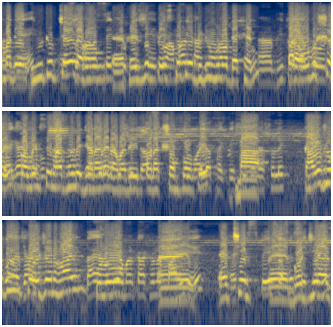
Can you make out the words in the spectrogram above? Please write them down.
আমাদের ইউটিউব চ্যানেল এবং ফেসবুক পেজ থেকে ভিডিওগুলো দেখেন তারা অবশ্যই কমেন্টস এর মাধ্যমে জানাবেন আমাদের প্রোডাক্ট সম্পর্কে বা কারও যদি। প্রয়োজন হয় কোনো গর্জিয়াস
